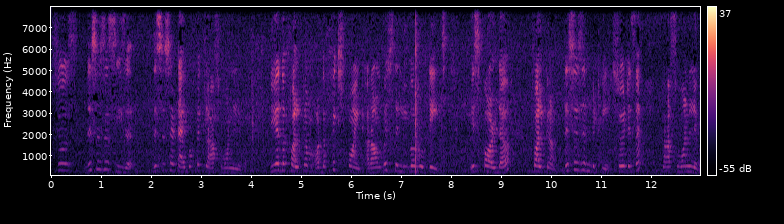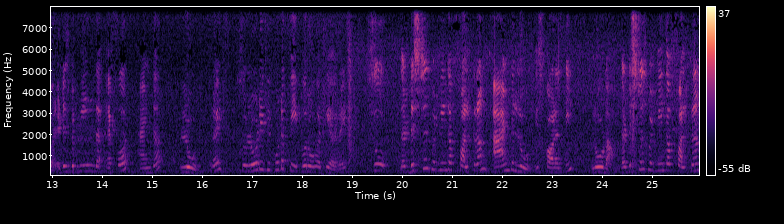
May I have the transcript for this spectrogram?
So this is a scissor. This is a type of a class 1 lever. Here the fulcrum or the fixed point around which the lever rotates is called the fulcrum. This is in between. So it is a class 1 lever. It is between the effort and the load. Right. So load if you put a paper over here. Right. So the distance between the fulcrum and the load is called as the load arm. The distance between the fulcrum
